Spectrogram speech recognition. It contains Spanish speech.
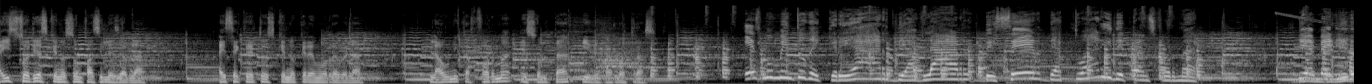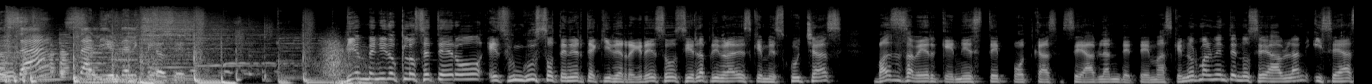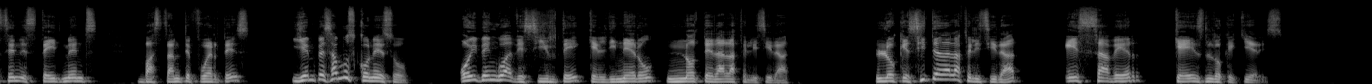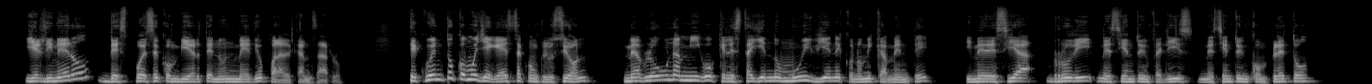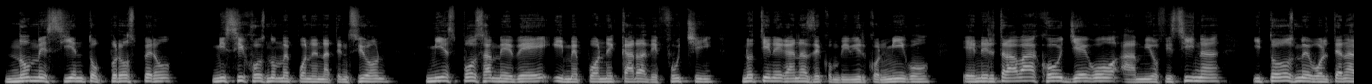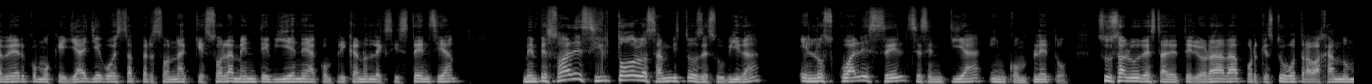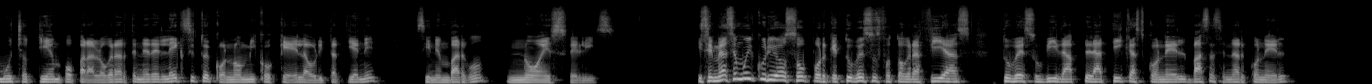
Hay historias que no son fáciles de hablar. Hay secretos que no queremos revelar. La única forma es soltar y dejarlo atrás. Es momento de crear, de hablar, de ser, de actuar y de transformar. Bienvenidos a Salir del Closet. Bienvenido closetero, es un gusto tenerte aquí de regreso. Si es la primera vez que me escuchas, vas a saber que en este podcast se hablan de temas que normalmente no se hablan y se hacen statements bastante fuertes. Y empezamos con eso. Hoy vengo a decirte que el dinero no te da la felicidad. Lo que sí te da la felicidad es saber qué es lo que quieres. Y el dinero después se convierte en un medio para alcanzarlo. Te cuento cómo llegué a esta conclusión me habló un amigo que le está yendo muy bien económicamente y me decía, Rudy, me siento infeliz, me siento incompleto, no me siento próspero, mis hijos no me ponen atención, mi esposa me ve y me pone cara de fuchi, no tiene ganas de convivir conmigo, en el trabajo llego a mi oficina y todos me voltean a ver como que ya llegó esta persona que solamente viene a complicarnos la existencia. Me empezó a decir todos los ámbitos de su vida en los cuales él se sentía incompleto. Su salud está deteriorada porque estuvo trabajando mucho tiempo para lograr tener el éxito económico que él ahorita tiene, sin embargo, no es feliz. Y se me hace muy curioso porque tú ves sus fotografías, tú ves su vida, platicas con él, vas a cenar con él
